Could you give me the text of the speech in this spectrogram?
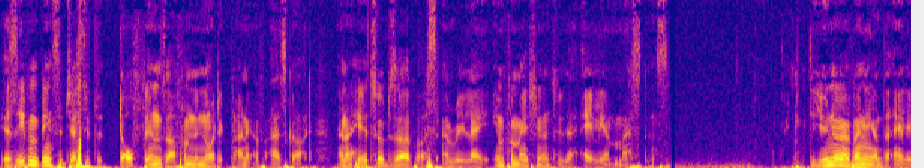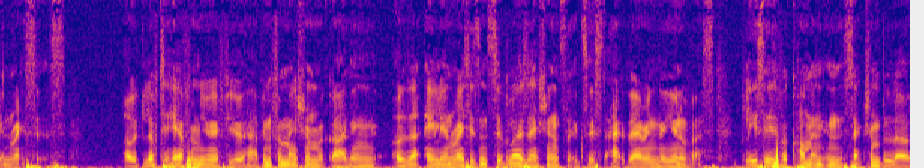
It has even been suggested that dolphins are from the Nordic planet of Asgard, and are here to observe us and relay information to their alien masters. Do you know of any other alien races? I would love to hear from you if you have information regarding other alien races and civilizations that exist out there in the universe. Please leave a comment in the section below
